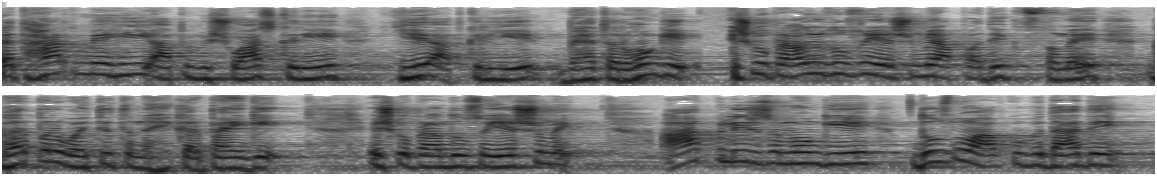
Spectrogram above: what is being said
यथार्थ में ही आप विश्वास करें, ये आपके लिए बेहतर होंगे। इसके उपरांत दोस्तों यश में आप अधिक समय घर पर व्यतीत नहीं कर पाएँगे। इसके उपरांत दोस्तों यश में आपके लिए जो समय होंगे, दोस्तों, आपको बता दें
